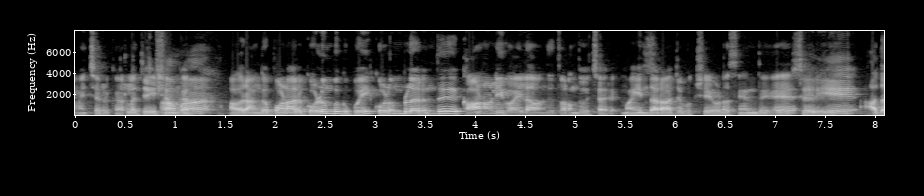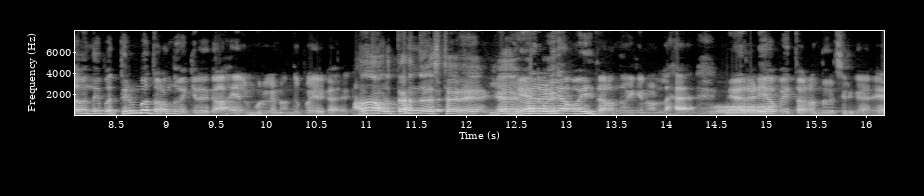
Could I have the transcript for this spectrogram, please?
அமைச்சர் இருக்காருல்ல ஆமா. ஜெய்சங்கர் அவர் அங்க போனாரு. கொழும்புக்கு போய் கொழும்புல இருந்து காணொளி வாயிலா வந்து திறந்து வச்சாரு. மஹிந்த ராஜபக்சேயோட சேர்ந்து. சரி. அதை வந்து இப்ப திரும்ப திறந்து வைக்கிறதுக்காக எல்முருகன் வந்து போயிருக்காரு. அதான் அவர் திறந்து வச்சிட்டாரு. நேரடியா போய் திறந்து வைக்கணும்ல. நேரடியா போய் திறந்து வச்சிருக்காரு.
